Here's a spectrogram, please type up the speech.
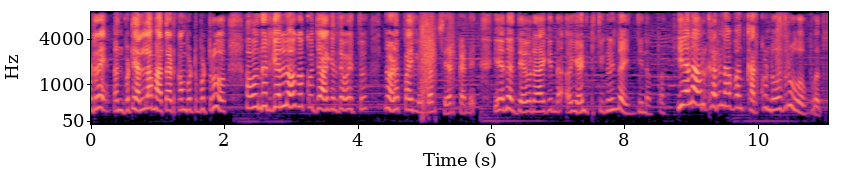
ಬಿಡ್ರೆ ಅಂದ್ಬಿಟ್ಟು ಎಲ್ಲ ಮಾತಾಡ್ಕೊಂಬಿಟ್ಬಿಟ್ರು ಅವಾಗ ನನಗೆಲ್ಲ ಹೋಗೋಕ್ಕೂ ಜಾಗ ಇಲ್ದೆ ಹೋಯ್ತು. ನೋಡಪ್ಪ ಇಲ್ಲಿ ಬಂದು ಸೇರ್ಕೊಂಡೆ. ಏನೋ ದೇವರಾಗಿ ಎಂಟು ತಿಂಗಳಿಂದ ಇದ್ದೀನಪ್ಪ. ಏನೋ ಅವ್ರ ಕರುಣ ಬಂದು ಕರ್ಕೊಂಡು ಹೋದ್ರು ಹೋಗ್ಬೋದು.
